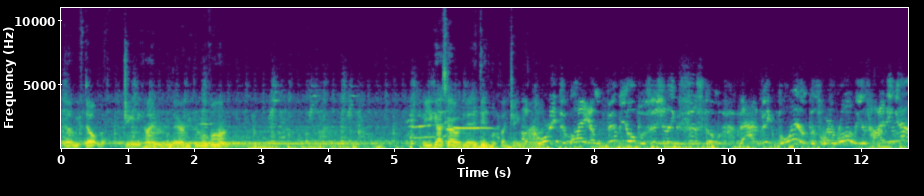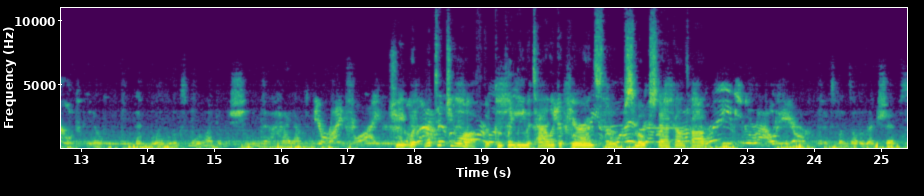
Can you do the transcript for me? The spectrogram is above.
now that we've dealt with Jamie Hyneman there, we can move on. But you guys gotta admit, it did look like Jamie Hyneman. According to my amphibio positioning system, that big blimp is where Raleigh is hiding out. You know, that blimp looks more like a machine than a hideout. You're right, Sly. Gee, what, what tipped you off? The completely metallic appearance, the smokestack on top? Raining around here. That explains all the wrecked ships.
